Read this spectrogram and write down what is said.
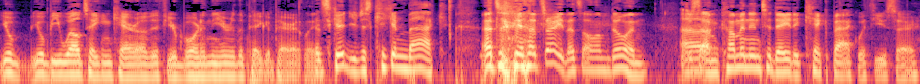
you'll you'll be well taken care of if you're born in the year of the pig. Apparently, It's good. You're just kicking back. that's that's right. That's all I'm doing. Just, Uh, I'm coming in today to kick back with you, sir.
